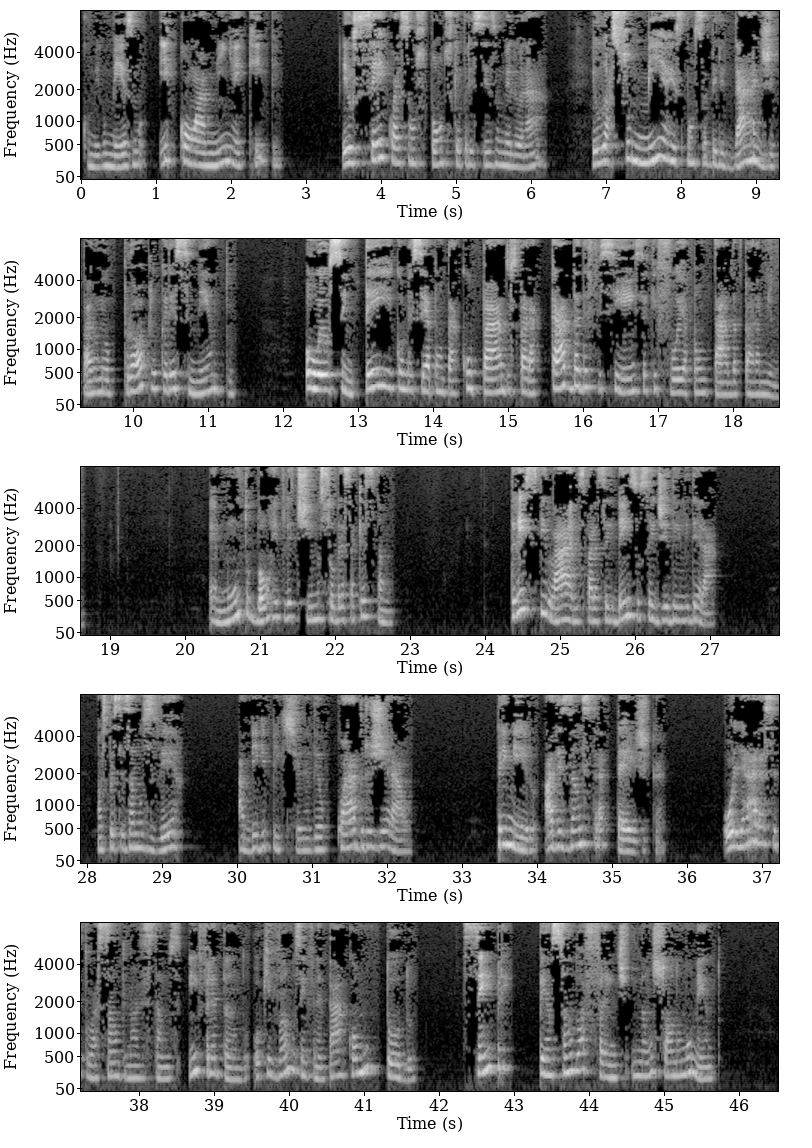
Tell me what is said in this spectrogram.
comigo mesmo e com a minha equipe? Eu sei quais são os pontos que eu preciso melhorar? Eu assumi a responsabilidade para o meu próprio crescimento? Ou eu sentei e comecei a apontar culpados para cada deficiência que foi apontada para mim? é muito bom refletirmos sobre essa questão. Três pilares para ser bem-sucedido em liderar. Nós precisamos ver a big picture, né? ver o quadro geral. Primeiro, a visão estratégica. Olhar a situação que nós estamos enfrentando, ou que vamos enfrentar como um todo, sempre pensando à frente não só no momento.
